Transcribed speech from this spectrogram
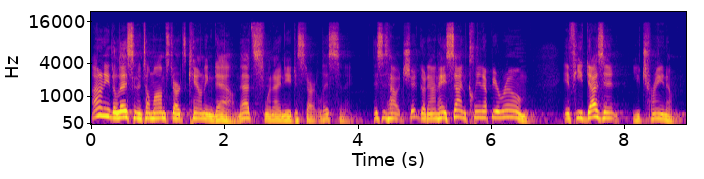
I don't need to listen until mom starts counting down. That's when I need to start listening. This is how it should go down. Hey, son, clean up your room. If he doesn't, you train him.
